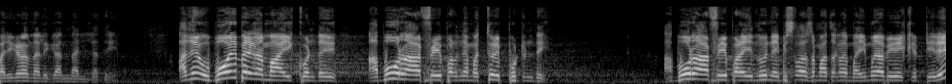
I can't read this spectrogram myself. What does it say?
പരിഗണന നൽകാൻ നല്ലത്. അതിന് ഉപോത്പരകമായിക്കൊണ്ട് അബൂ റാഫി പറഞ്ഞ മറ്റൊരു റിപ്പോർട്ടുണ്ട്. അബൂ റാഫി പറയുന്നു നബി സ്വലാസമാ തങ്ങൾ മൈമുനാബിയെ കെട്ടിയത്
